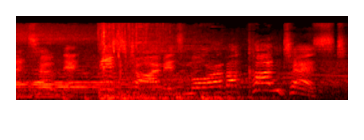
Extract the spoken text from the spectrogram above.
Let's hope that this time it's more of a contest.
